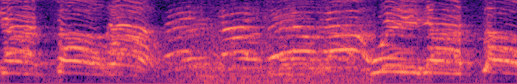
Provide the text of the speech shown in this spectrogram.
We got sold out. We got sold out.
